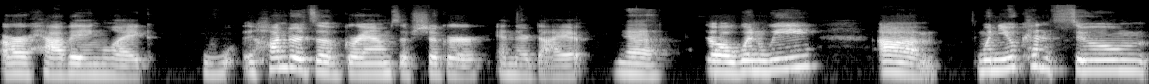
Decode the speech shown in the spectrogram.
are having like w- hundreds of grams of sugar in their diet yeah so when we um when you consume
